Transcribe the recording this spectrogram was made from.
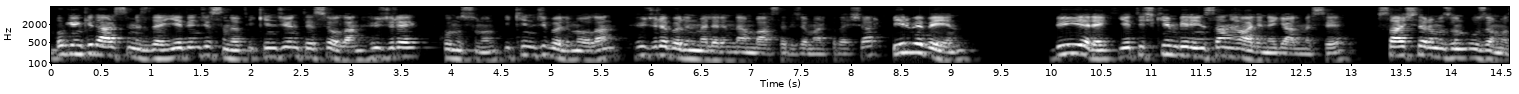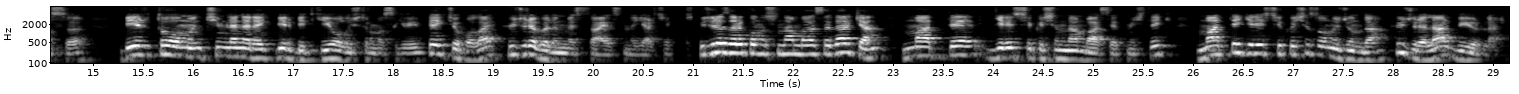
Bugünkü dersimizde 7. sınıf 2. ünitesi olan hücre konusunun ikinci bölümü olan hücre bölünmelerinden bahsedeceğim arkadaşlar. Bir bebeğin büyüyerek yetişkin bir insan haline gelmesi, saçlarımızın uzaması, bir tohumun çimlenerek bir bitkiyi oluşturması gibi pek çok olay hücre bölünmesi sayesinde gerçekleşir. Hücre zarı konusundan bahsederken madde giriş çıkışından bahsetmiştik. Madde giriş çıkışı sonucunda hücreler büyürler.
